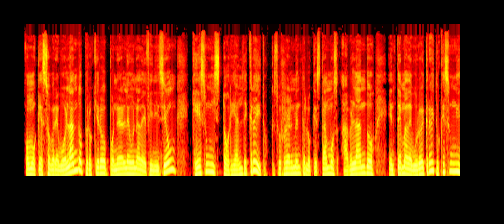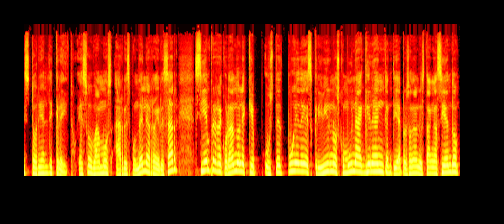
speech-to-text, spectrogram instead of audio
como que sobrevolando, pero quiero ponerle una definición, que es un historial de crédito, que eso es realmente lo que estamos hablando en tema de buro de crédito, que es un historial de crédito. Eso vamos a responderle, a regresar, siempre recordándole que usted puede escribirnos como una gran cantidad de personas lo están haciendo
